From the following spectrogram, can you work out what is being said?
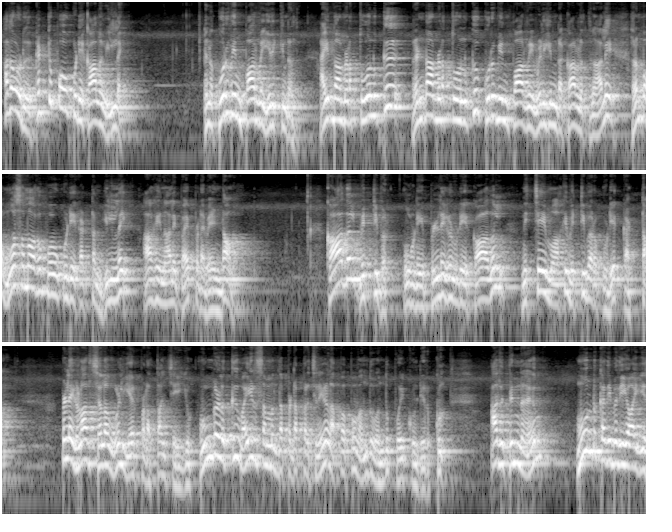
அதோடு கெட்டுப்போகக்கூடிய காலம் இல்லை. என குருவின் பார்வை இருக்கின்றது. ஐந்தாம் இடத்துவனுக்கு ரெண்டாம் இடத்துவனுக்கு குருவின் பார்வை விழுகின்ற காரணத்தினாலே ரொம்ப மோசமாக போகக்கூடிய கட்டம் இல்லை. ஆகையினாலே பயப்பட வேண்டாம். காதல் வெற்றி பெறும். உங்களுடைய பிள்ளைகளுடைய காதல் நிச்சயமாக வெற்றி பெறக்கூடிய கட்டம். பிள்ளைகளால் செலவுகள் ஏற்படத்தான் செய்யும். உங்களுக்கு வயிறு சம்பந்தப்பட்ட பிரச்சனைகள் அப்பப்போ வந்து வந்து போய்க் கொண்டிருக்கும் அது பின்ன மூன்று கதிபதியாகிய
